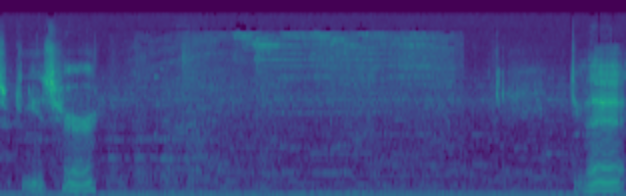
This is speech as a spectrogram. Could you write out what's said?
Guess we can use her. Do that.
